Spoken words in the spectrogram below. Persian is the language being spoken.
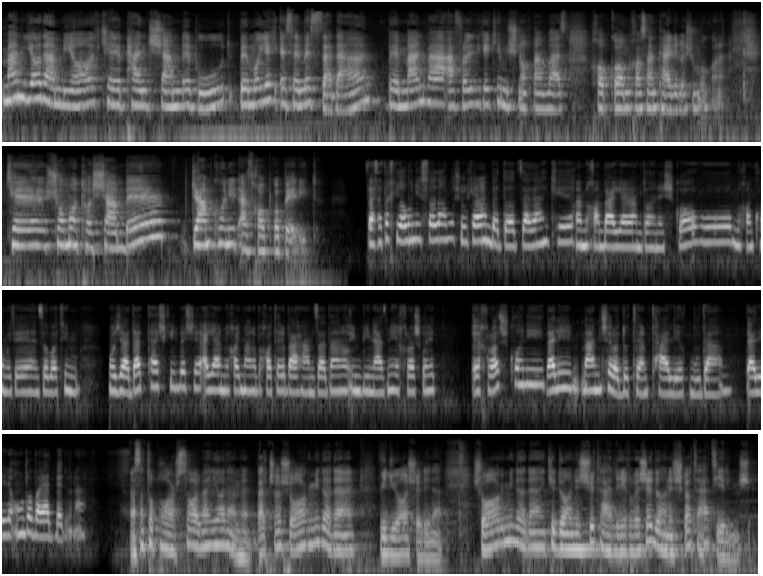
من یادم میاد که پنج شنبه بود به ما یک اسمس زدن به من و افراد دیگه که میشناختم و از خوابگاه می‌خواستن تعلیقشون بکنن که شما تا شنبه جمع کنید از خوابگاه برید. وسط خیابون ایستادم و شروع کردم به داد زدن که من می‌خوام برگردم دانشگاه و می‌خوام کمیته انضباطی مجدد تشکیل بشه. اگر می‌خواید منو به خاطر برهم زدن و این بینظمی اخراج کنید اخراج کنید. ولی من چرا دو ترم تعلیق بودم؟ دلیل اون رو باید بدونم. مثلا تا پارسال من یادمه بچه ها شعار می‌دادن ویدیوهاشو دیدن. شعار می‌دادن که دانشجو تعلیق بشه دانشگاه تعطیل میشه.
